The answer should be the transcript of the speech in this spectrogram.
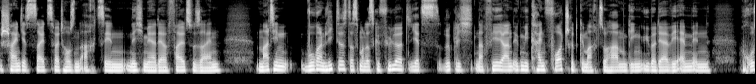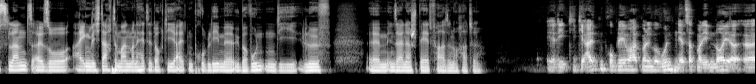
scheint jetzt seit 2018 nicht mehr der Fall zu sein. Martin, woran liegt es, dass man das Gefühl hat, jetzt wirklich nach vier Jahren irgendwie keinen Fortschritt gemacht zu haben gegenüber der WM in Russland? Also eigentlich dachte man, man hätte doch die alten Probleme überwunden, die Löw ähm, in seiner Spätphase noch hatte. Ja, die, die, die alten Probleme hat man überwunden, jetzt hat man eben neue. Äh,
